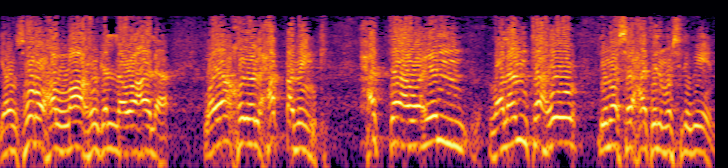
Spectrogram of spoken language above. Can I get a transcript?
ينصرها الله جل وعلا ويأخذ الحق منك حتى وإن ظلمته لمصلحة المسلمين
